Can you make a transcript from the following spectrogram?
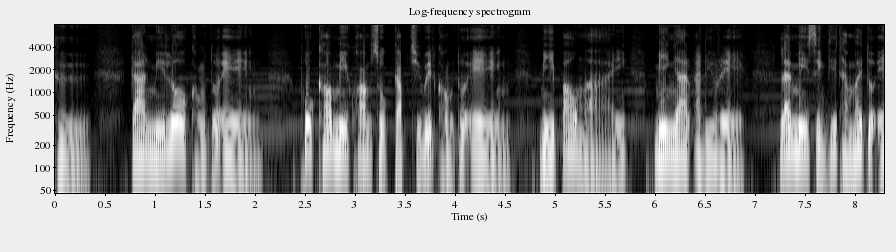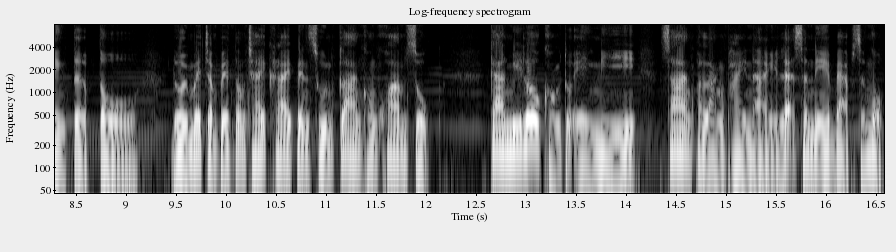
คือ การมีโลกของตัวเอง พวกเขามีความสุขกับชีวิตของตัวเอง มีเป้าหมาย มีงานอดิเรก และมีสิ่งที่ทำให้ตัวเองเติบโต โดยไม่จำเป็นต้องใช้ใครเป็นศูนย์กลางของความสุข การมีโลกของตัวเองนี้ สร้างพลังภายในและเสน่ห์แบบสงบ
